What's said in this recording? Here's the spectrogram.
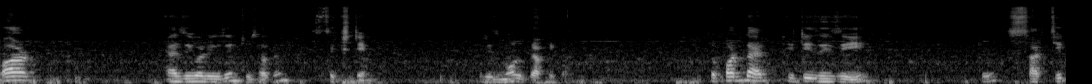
Or as we were using 2016 it is more graphical. So for that it is easy to search it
